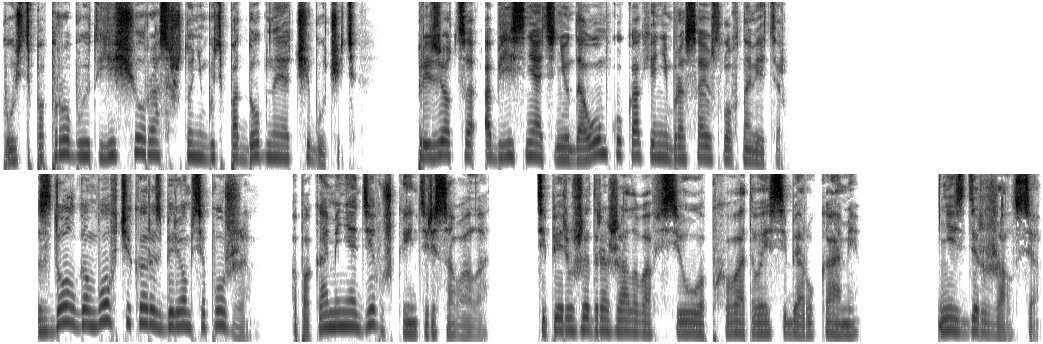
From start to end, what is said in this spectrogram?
Пусть попробует еще раз что-нибудь подобное отчебучить. Придется объяснять недоумку, как я не бросаю слов на ветер. С долгом Вовчика разберемся позже. А пока меня девушка интересовала. Теперь уже дрожала вовсю, обхватывая себя руками. Не сдержался.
